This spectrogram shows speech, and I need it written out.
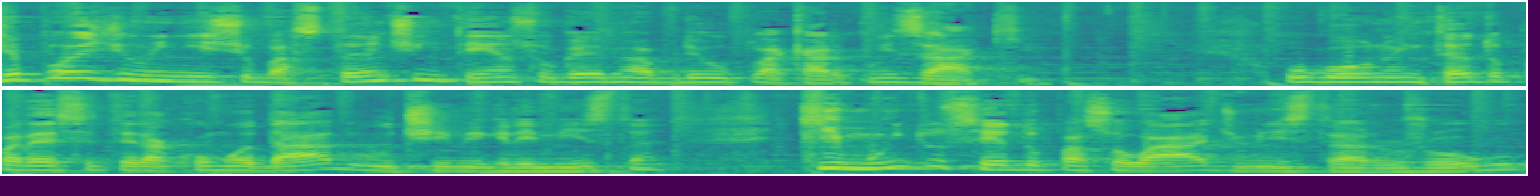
Depois de um início bastante intenso, o Grêmio abriu o placar com Isaac. O gol, no entanto, parece ter acomodado o time gremista, que muito cedo passou a administrar o jogo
